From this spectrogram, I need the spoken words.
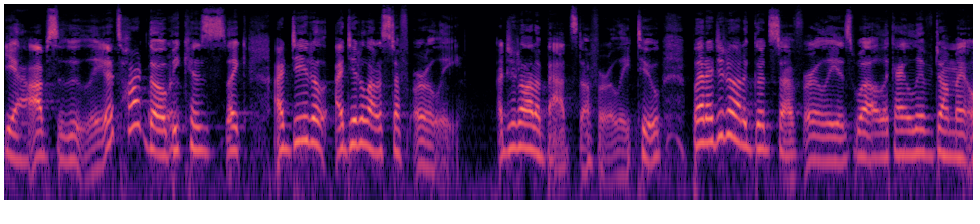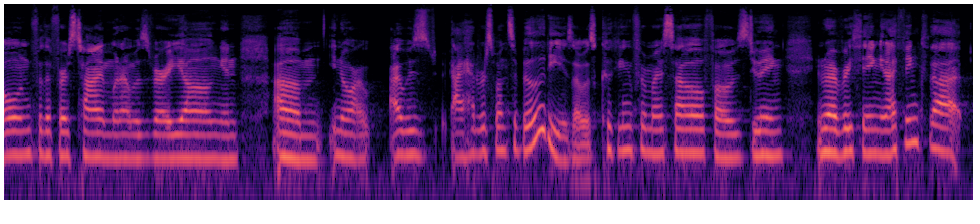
Yeah, absolutely. It's hard though because like I did a, I did a lot of stuff early. I did a lot of bad stuff early too, but I did a lot of good stuff early as well. Like I lived on my own for the first time when I was very young, and um, you know I I was I had responsibilities. I was cooking for myself. I was doing you know everything, and I think that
